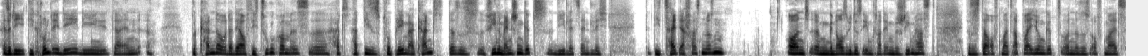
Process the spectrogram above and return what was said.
Also die, die Grundidee, die dein Bekannter oder der auf dich zugekommen ist, äh, hat, hat dieses Problem erkannt, dass es viele Menschen gibt, die letztendlich die Zeit erfassen müssen und ähm, genauso wie du es eben gerade eben beschrieben hast, dass es da oftmals Abweichungen gibt und dass es oftmals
